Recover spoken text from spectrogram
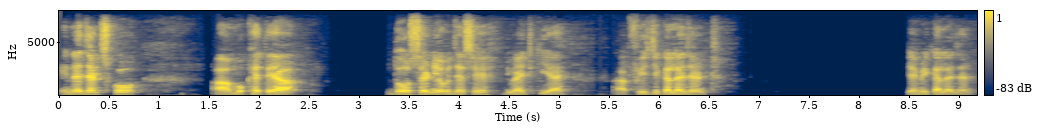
इन एजेंट्स को मुख्यतया दो श्रेणियों में जैसे डिवाइड किया है फ़िज़िकल एजेंट केमिकल एजेंट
